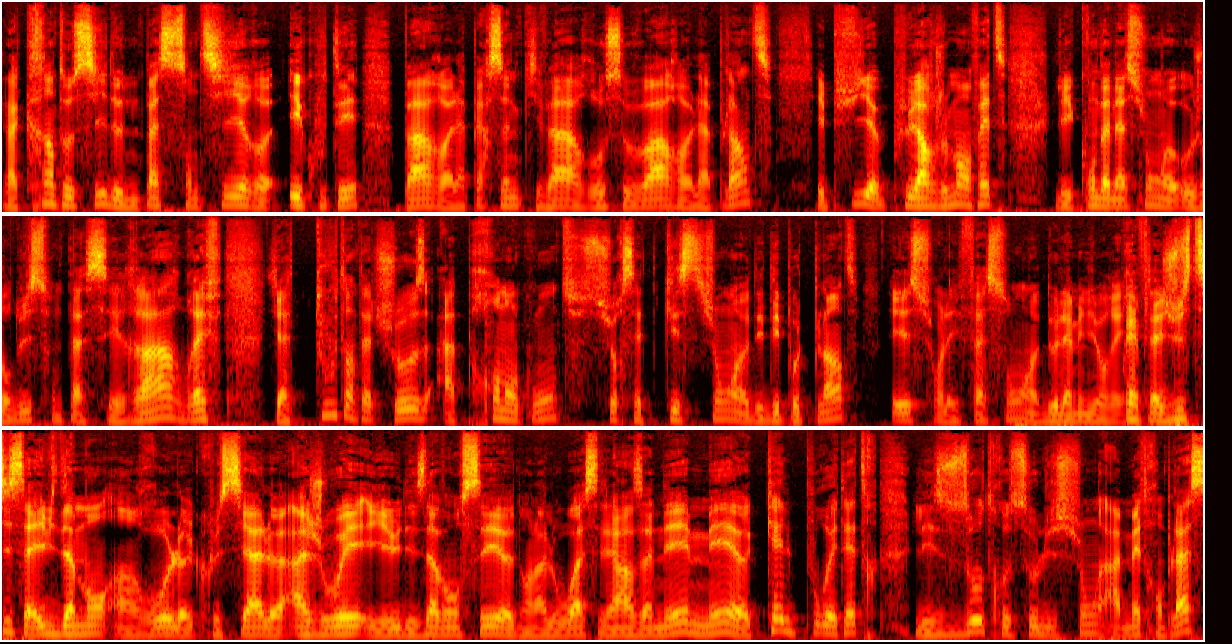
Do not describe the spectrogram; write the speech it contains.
la crainte aussi de ne pas se sentir écouté par la personne qui va recevoir la plainte, et puis plus largement en fait, les condamnations aujourd'hui sont assez rares, bref, il y a tout un tas de choses à prendre en compte sur cette question des dépôts de plainte et sur les façons de l'améliorer. Bref, la justice a évidemment un rôle crucial à jouer et il y a eu des avancées dans la loi ces dernières années, mais quelles pourraient être les autres solutions à mettre en place?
